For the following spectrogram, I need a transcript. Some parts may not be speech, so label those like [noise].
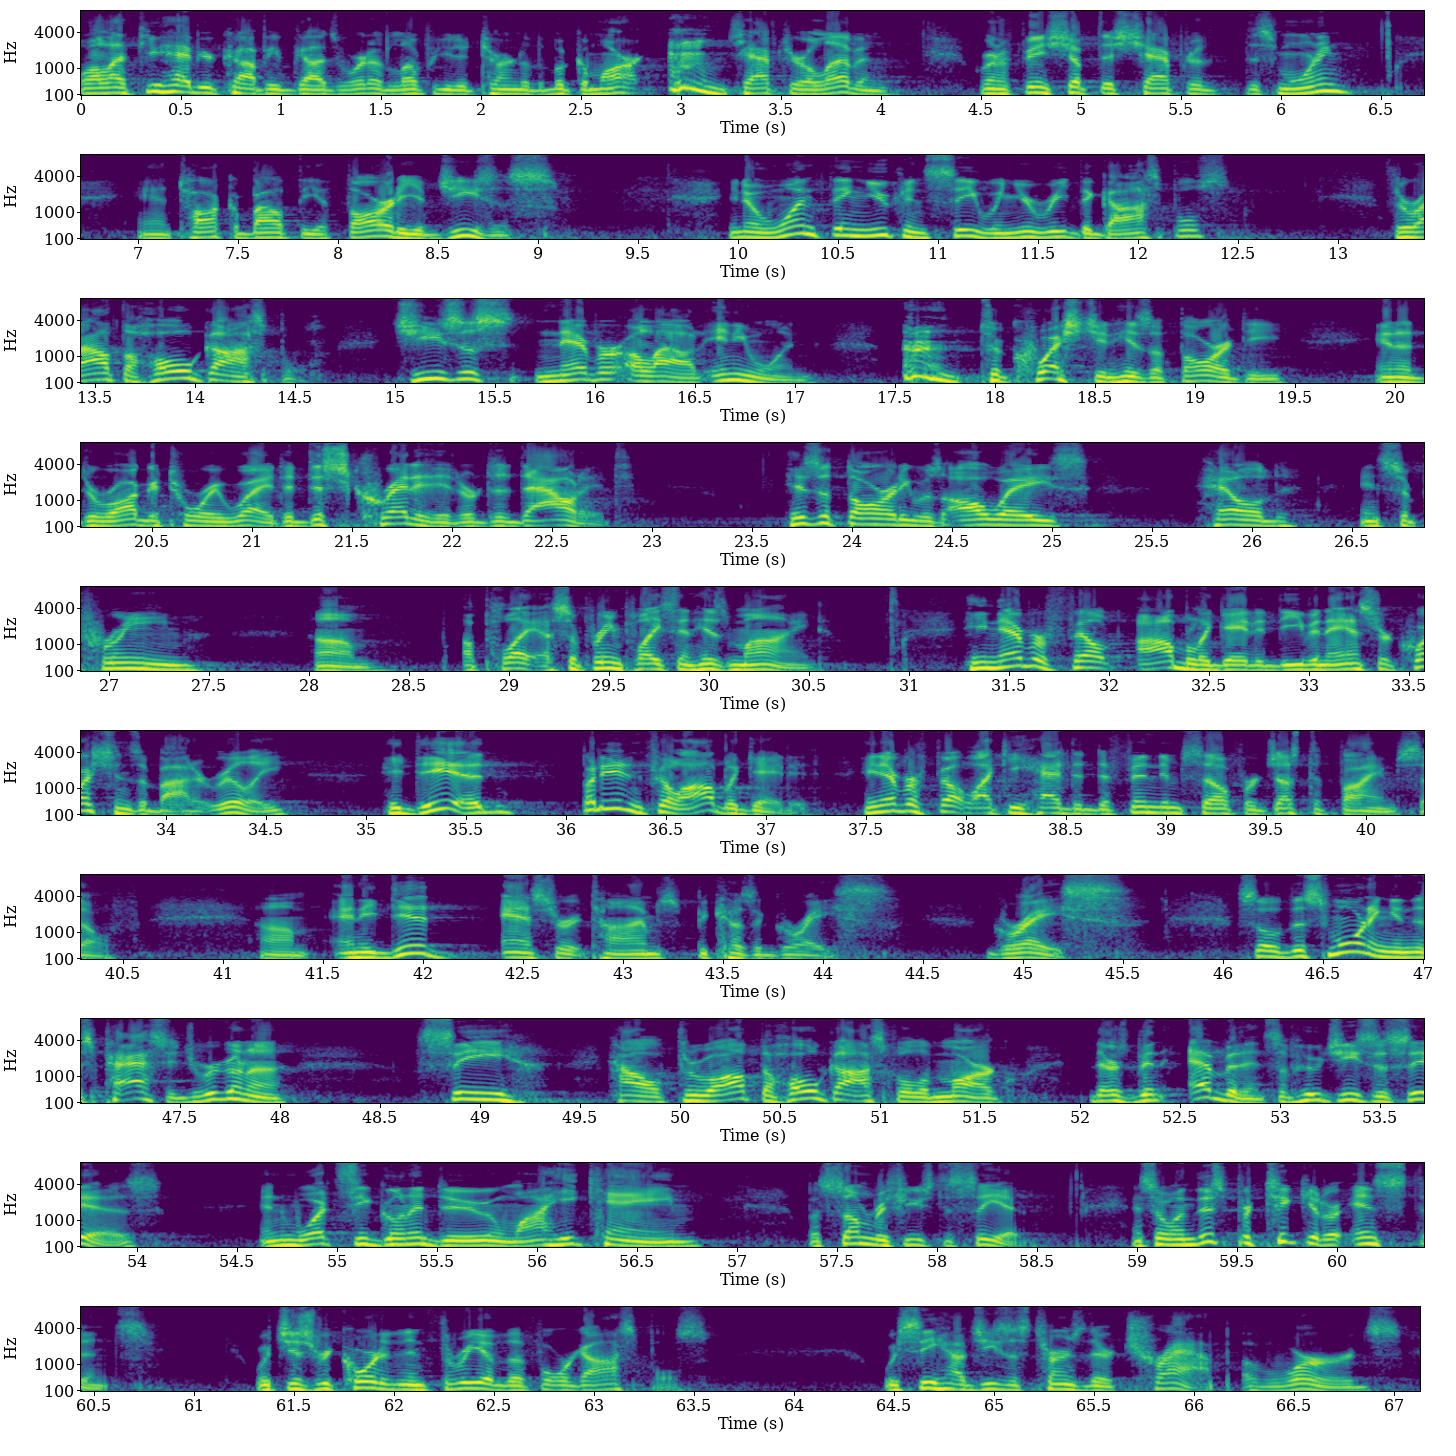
Well, if you have your copy of God's Word, I'd love for you to turn to the book of Mark, [clears throat] chapter 11. We're going to finish up this chapter this morning and talk about the authority of Jesus. You know, one thing you can see when you read the Gospels, throughout the whole Gospel, Jesus never allowed anyone [clears throat] to question his authority in a derogatory way, to discredit it or to doubt it. His authority was always held in supreme um, a, play, a supreme place in his mind. He never felt obligated to even answer questions about it, really. He did, but he didn't feel obligated. He never felt like he had to defend himself or justify himself. Um, and he did answer at times because of grace. Grace. So this morning in this passage, we're going to see how throughout the whole Gospel of Mark, there's been evidence of who Jesus is and what's he going to do and why he came, but some refuse to see it. And so, in this particular instance, which is recorded in three of the four Gospels, we see how Jesus turns their trap of words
